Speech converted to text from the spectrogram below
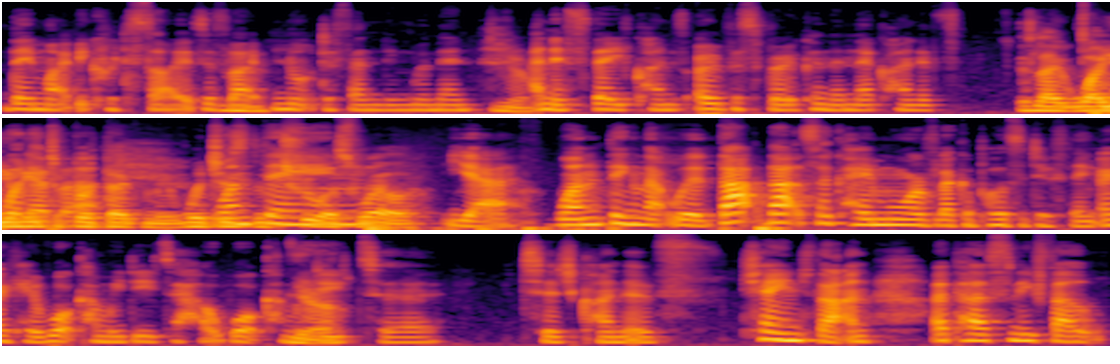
they might be criticized of like not defending women. Mm. Yeah. And if they've kind of overspoken, then they're kind of it's like why you need to protect me which One is the true as well yeah one thing that would that that's okay more of like a positive thing okay what can we do to help what can we do to to kind of change that and i personally felt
